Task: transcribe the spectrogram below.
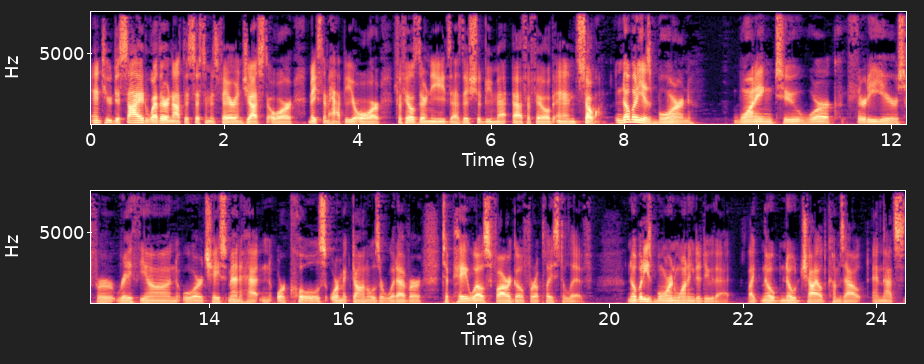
and to decide whether or not the system is fair and just or makes them happy or fulfills their needs as they should be met, uh, fulfilled and so on. nobody is born wanting to work 30 years for Raytheon or Chase Manhattan or Kohl's or McDonald's or whatever to pay Wells Fargo for a place to live. Nobody's born wanting to do that. Like no no child comes out and that's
